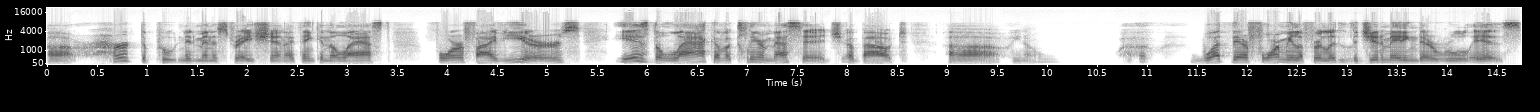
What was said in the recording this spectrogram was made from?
uh, hurt the Putin administration, I think, in the last four or five years is the lack of a clear message about, uh, you know, uh, what their formula for le- legitimating their rule is.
